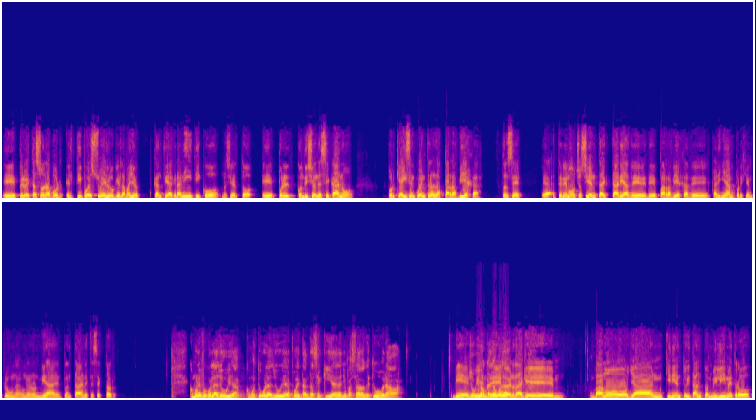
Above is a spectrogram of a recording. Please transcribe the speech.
pero esta zona, por el tipo de suelo, que la mayor cantidad es granítico, ¿no es cierto? Eh, por el, condición de secano, porque ahí se encuentran las parras viejas. Entonces, eh, tenemos 800 hectáreas de, parras viejas de Cariñán, por ejemplo, una, enormidad plantada en este sector. ¿Cómo le fue con la lluvia? ¿Cómo estuvo la lluvia después de tanta sequía del año pasado que estuvo brava? Bien, bien. Eh, la verdad que vamos ya en 500 y tantos milímetros.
